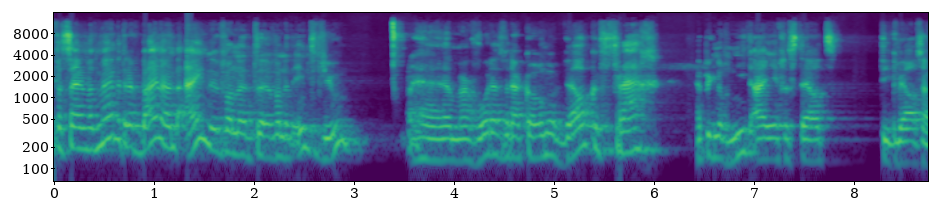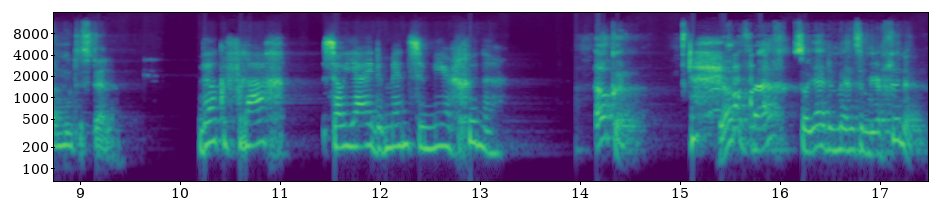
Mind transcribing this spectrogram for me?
we zijn wat mij betreft bijna aan het einde van het, van het interview. Uh, maar voordat we daar komen, welke vraag heb ik nog niet aan je gesteld die ik wel zou moeten stellen? Welke vraag zou jij de mensen meer gunnen? Elke. Welke vraag zou jij de mensen meer gunnen?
